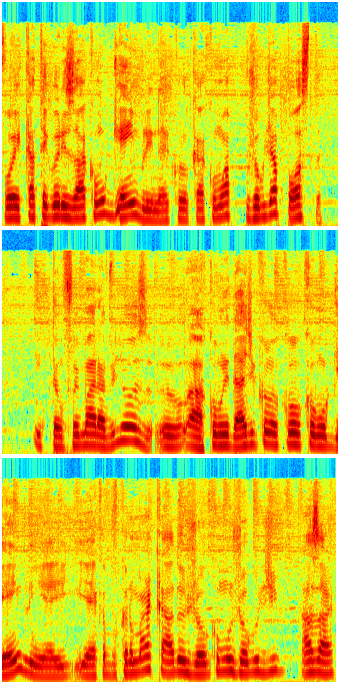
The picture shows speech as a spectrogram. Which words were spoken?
foi categorizar como gambling, né? Colocar como jogo de aposta. Então foi maravilhoso. A comunidade colocou como gambling e e acabou ficando marcado o jogo como um jogo de azar.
